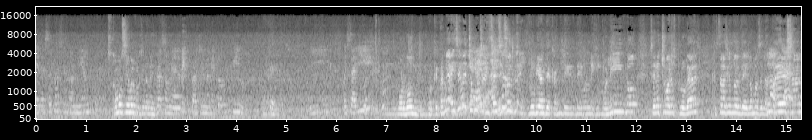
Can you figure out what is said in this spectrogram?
En ese fraccionamiento, ¿Cómo se llama el fraccionamiento, fraccionamiento Rufino, Ok. y pues ahí, ¿Por dónde? Porque también ahí se han hecho muchas, ahí se hizo el, el pluvial de, de, de México Lindo, se han hecho varios pluviales, están haciendo el de Lomas de la no, Presa.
